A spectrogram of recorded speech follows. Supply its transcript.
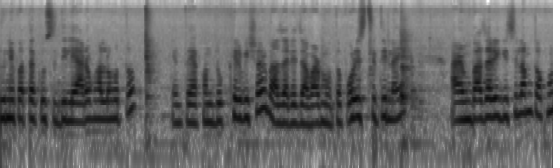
ধনে পাতা কুচি দিলে আরও ভালো হতো। কিন্তু এখন দুঃখের বিষয়, বাজারে যাওয়ার মতো পরিস্থিতি নাই। আর আমি বাজারে গেছিলাম তখন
